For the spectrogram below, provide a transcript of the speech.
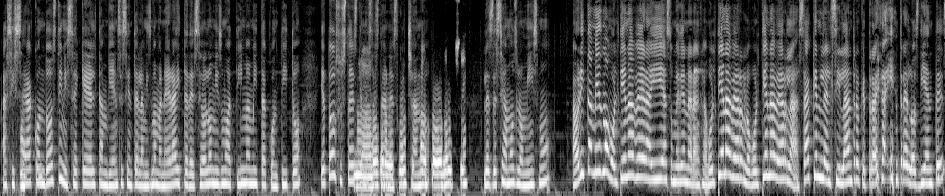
así sea con Dustin y sé que él también se siente de la misma manera y te deseo lo mismo a ti, mamita, con Tito y a todos ustedes que nos están escuchando. Les deseamos lo mismo. Ahorita mismo volteen a ver ahí a su media naranja. Volteen a verlo, volteen a verla. Sáquenle el cilantro que trae ahí entre los dientes.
